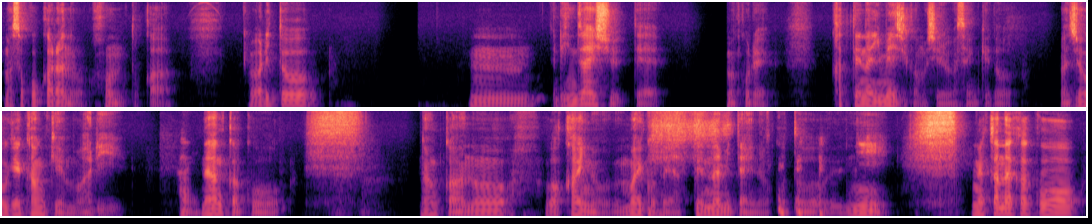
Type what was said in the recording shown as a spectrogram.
まあ、そこからの本とか割とうん臨済宗って、まあ、これ勝手なイメージかもしれませんけど、まあ、上下関係もありはい。なんかこうなんかあの若いのうまいことやってんなみたいなことに なかなかこ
